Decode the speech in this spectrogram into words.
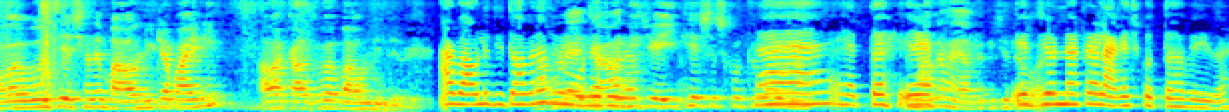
আবার বলছি এর সাথে বাউলিটা পাইনি আবার কালকে বাউলি দেবে। আর বাউলি দিতে হবে না তুমি বলে দিও। এই খেয়ে শেষ করতে পারব না। হ্যাঁ মানে হয় এত এর জন্য একটা লাগেজ করতে হবে এবার।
